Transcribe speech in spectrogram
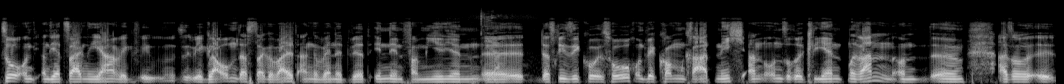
So, und, und jetzt sagen die, ja, wir, wir glauben, dass da Gewalt angewendet wird in den Familien. Ja. Äh, das Risiko ist hoch und wir kommen gerade nicht an unsere Klienten ran. Und äh, also äh,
